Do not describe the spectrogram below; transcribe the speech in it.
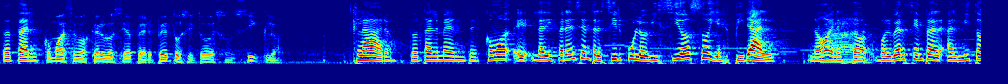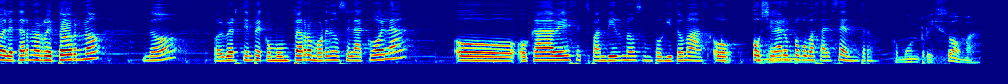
total. ¿Cómo hacemos que algo sea perpetuo si todo es un ciclo? Claro, totalmente. Como eh, la diferencia entre círculo vicioso y espiral. ¿no? En esto, volver siempre al, al mito del eterno retorno, ¿no? Volver siempre como un perro mordiéndose la cola, o, o cada vez expandirnos un poquito más, o, o llegar un un- poco más al centro, Como un rizoma,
